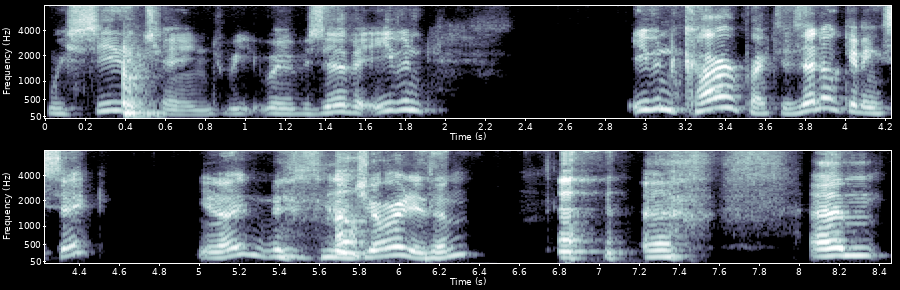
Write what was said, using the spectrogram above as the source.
We see the change, we, we observe it. Even even chiropractors, they're not getting sick, you know, the majority oh. of them. uh, um,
